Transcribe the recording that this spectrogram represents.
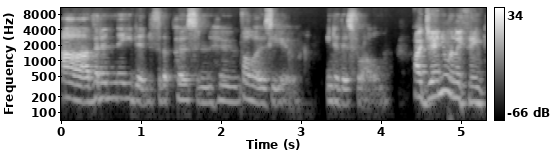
are that are needed for the person who follows you into this role? I genuinely think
